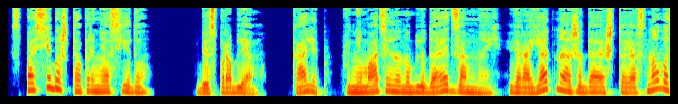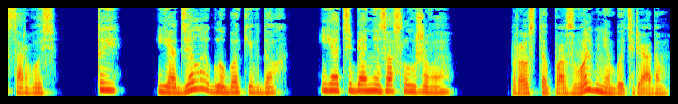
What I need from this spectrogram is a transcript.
«Спасибо, что принес еду». «Без проблем». Калиб внимательно наблюдает за мной, вероятно, ожидая, что я снова сорвусь. «Ты...» Я делаю глубокий вдох. «Я тебя не заслуживаю». «Просто позволь мне быть рядом»,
